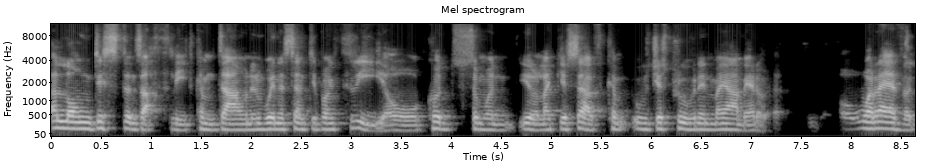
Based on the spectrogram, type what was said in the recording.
a long distance athlete come down and win a 70.3 or could someone, you know, like yourself come, who's just proven in Miami or, or whatever,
